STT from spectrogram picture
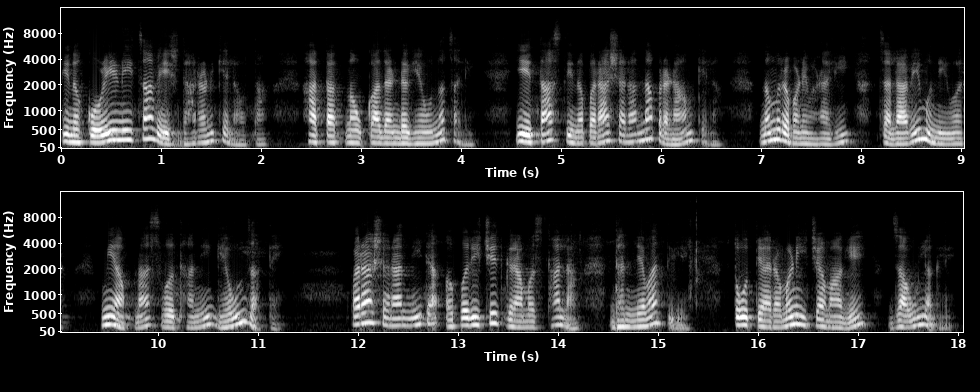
तिनं कोळिणीचा वेश धारण केला होता. हातात नौकादंड घेऊनच आली. येताच तिनं पराशरांना प्रणाम केला. नम्रपणे म्हणाली चलावे मुनीवर. मी आपणा स्वथानी घेऊन जाते. पराशरांनी त्या अपरिचित ग्रामस्थाला धन्यवाद दिले. तो त्या रमणीच्या मागे जाऊ लागले.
